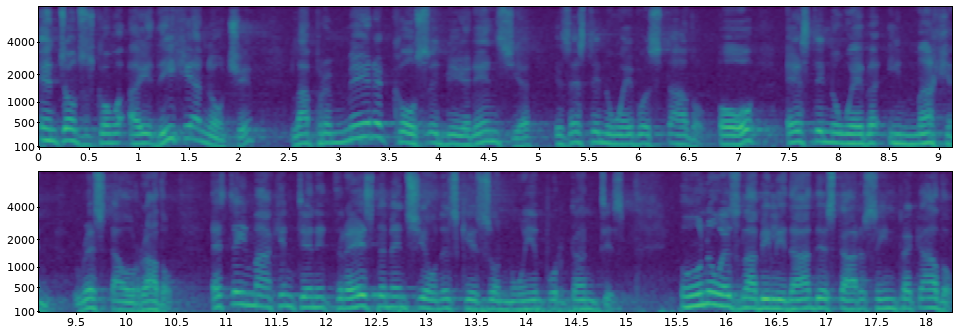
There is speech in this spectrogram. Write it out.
Entonces, como dije anoche, la primera cosa en mi herencia es este nuevo estado o esta nueva imagen restaurado. Esta imagen tiene tres dimensiones que son muy importantes. Uno es la habilidad de estar sin pecado.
